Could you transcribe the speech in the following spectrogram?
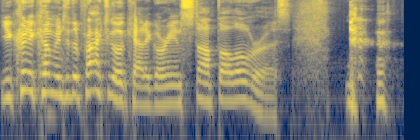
you could have come into the practical category and stomped all over us.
